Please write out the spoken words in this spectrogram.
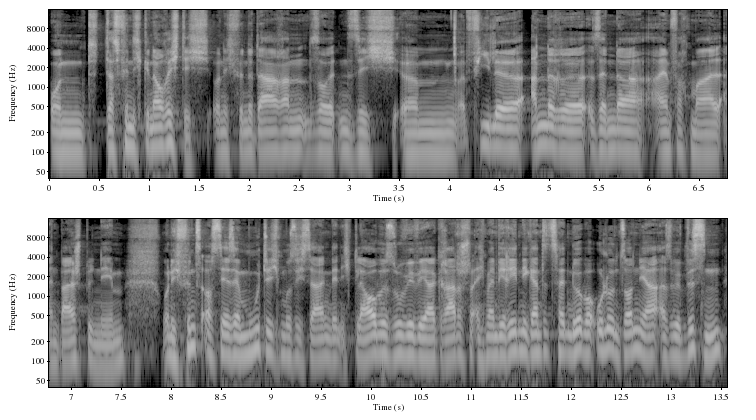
Und das finde ich genau richtig. Und ich finde, daran sollten sich ähm, viele andere Sender einfach mal ein Beispiel nehmen. Und ich finde es auch sehr, sehr mutig, muss ich sagen, denn ich glaube, so wie wir ja gerade schon, ich meine, wir reden die ganze Zeit nur über Ulle und Sonja, also wir wissen,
